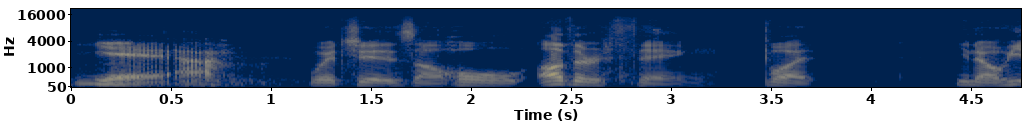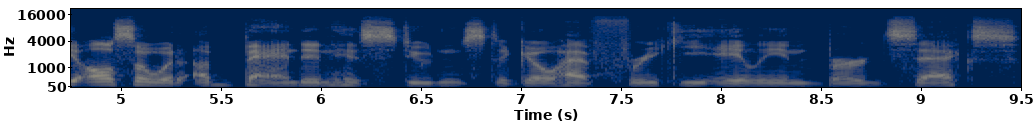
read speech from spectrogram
Yeah. which is a whole other thing. But, you know, he also would abandon his students to go have freaky alien bird sex,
